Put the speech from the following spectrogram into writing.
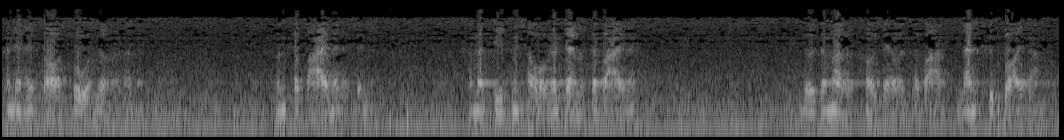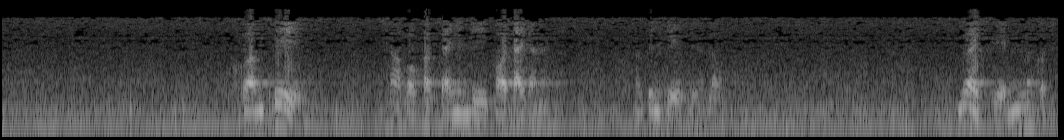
ท่านยังให้ต่อสู้เรื่องอะไรนั้นนะมันสบายไหมล่ะเป็นถ้ามันจิตมันเศร้าอกใจมันสบายนะโดยจะมากเข้าใจมันสบาย นั่นคือปล่อยดัง ความที่ชอบอกขับใจยินดีพอใจกันนะมันเป็นเหตุเดือดเราเมื่อเห็นมันก็ช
